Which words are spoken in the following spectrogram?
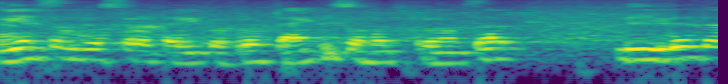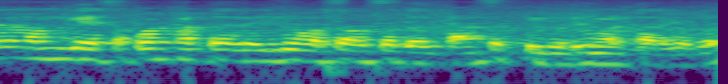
ರಿಹರ್ಸಲ್ಗೋಸ್ಕರ ಟೈಮ್ ಕೊಟ್ಟರು thank you so much Pranam sir ನೀವು ಇದೇ ಥರ ನಮಗೆ ಸಪೋರ್ಟ್ ಮಾಡ್ತಾ ಇದ್ರೆ ಇನ್ನೂ ಹೊಸ ಹೊಸದ ಕಾನ್ಸೆಪ್ಟ್ ರೆಡಿ ಮಾಡ್ತಾ ಇರ್ಬೋದು.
